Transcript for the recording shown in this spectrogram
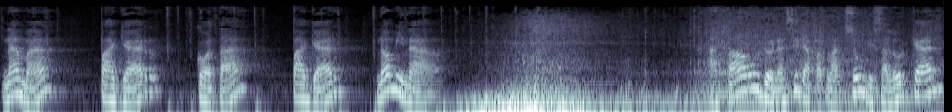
nama, pagar, kota, pagar, nominal. Atau donasi dapat langsung disalurkan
